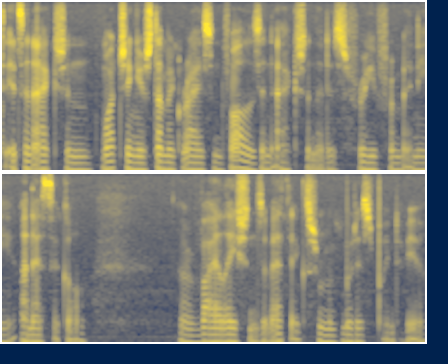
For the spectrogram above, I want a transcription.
it's an action, watching your stomach rise and fall is an action that is free from any unethical or violations of ethics from a Buddhist point of view.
